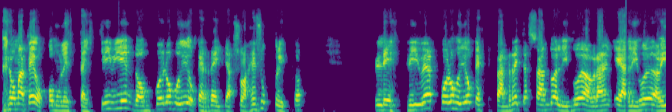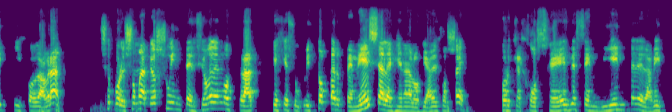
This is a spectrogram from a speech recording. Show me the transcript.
Pero Mateo, como le está escribiendo a un pueblo judío que rechazó a Jesucristo, le escribe al pueblo judío que están rechazando al hijo de Abraham, y eh, al hijo de David, hijo de Abraham. por eso Mateo su intención es demostrar que Jesucristo pertenece a la genealogía de José, porque José es descendiente de David.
